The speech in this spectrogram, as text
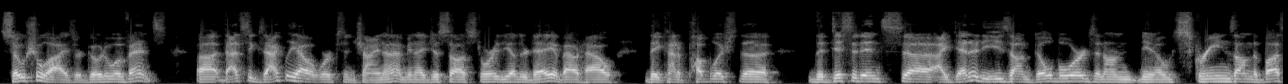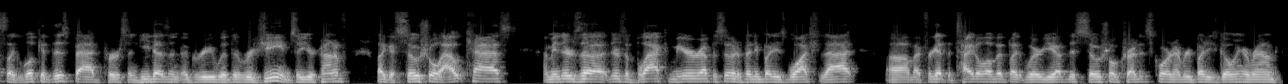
socialize or go to events. Uh, that's exactly how it works in China. I mean, I just saw a story the other day about how they kind of published the the dissidents' uh, identities on billboards and on you know screens on the bus. Like, look at this bad person; he doesn't agree with the regime. So you're kind of like a social outcast. I mean, there's a there's a Black Mirror episode if anybody's watched that. Um, I forget the title of it, but where you have this social credit score and everybody's going around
